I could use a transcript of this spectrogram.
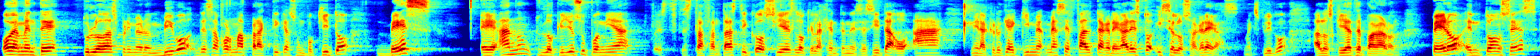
obviamente, tú lo das primero en vivo, de esa forma practicas un poquito, ves eh, ah, no, pues lo que yo suponía pues, está fantático, si es lo que la gente necesita, o ah, mira, creo que aquí me, hace falta agregar esto y se los agregas, ¿me explico? A los que ya te pagaron. Pero entonces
